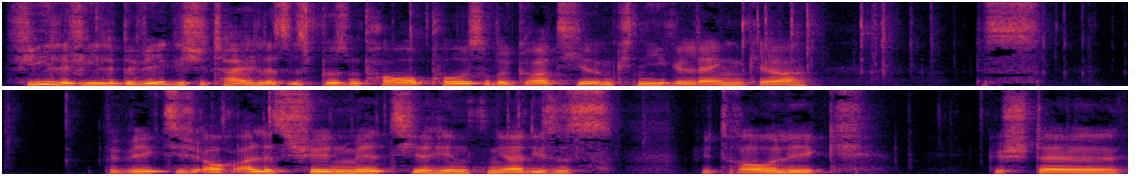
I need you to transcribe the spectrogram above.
Viele, viele bewegliche Teile. Das ist bloß ein Powerpose oder gerade hier im Kniegelenk, ja. Das bewegt sich auch alles schön mit. Hier hinten, ja, dieses Hydraulikgestell.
